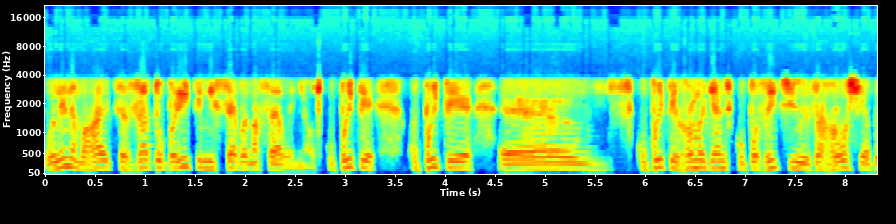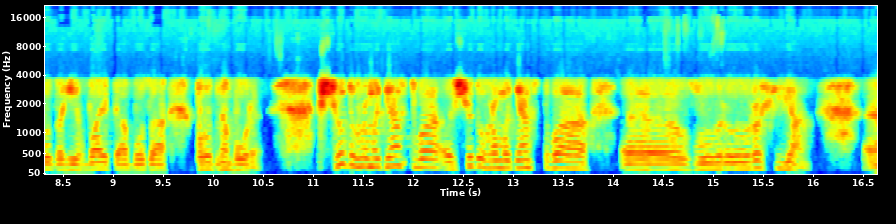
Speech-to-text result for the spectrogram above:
вони намагаються задобрити місцеве населення, от купити, купити, е, купити громадянську позицію за гроші або за гігабайти, або за проднабори. Щодо громадянства, щодо громадянства е, росіян, е,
